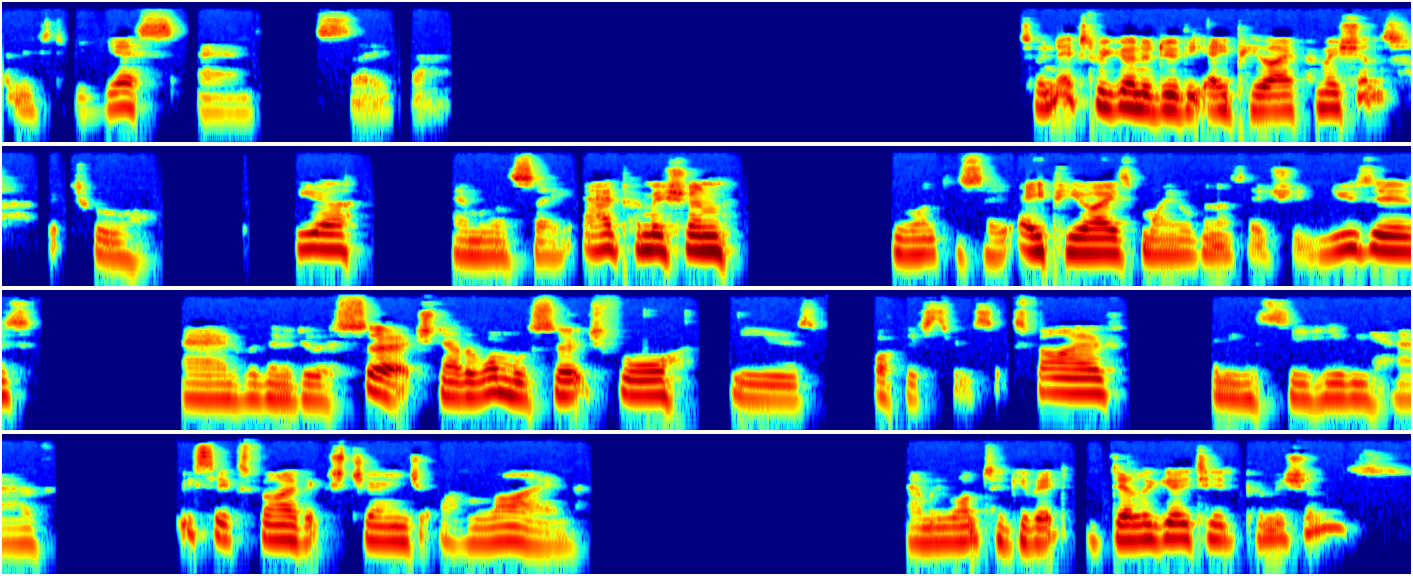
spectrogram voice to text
That needs to be yes and save that. So next we're going to do the API permissions, which will here, and we'll say add permission. We want to say APIs my organization uses, and we're going to do a search. Now the one we'll search for is Office 365, and you can see here we have 365 Exchange Online. And we want to give it delegated permissions.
